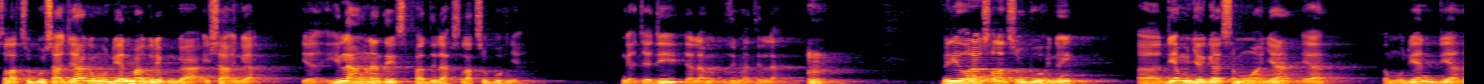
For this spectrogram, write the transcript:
Salat subuh saja kemudian maghrib enggak, isya enggak. Ya hilang nanti fadilah salat subuhnya. Enggak jadi dalam zimatillah. jadi orang salat subuh ini uh, dia menjaga semuanya ya. Kemudian dia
